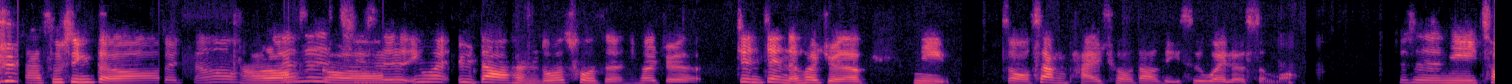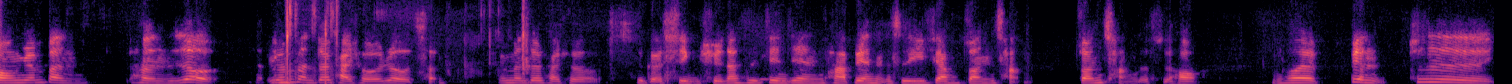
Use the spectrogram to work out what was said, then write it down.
打出心得哦。对，然后好了但是其实因为遇到很多挫折，你会觉得渐渐的会觉得你走上排球到底是为了什么？就是你从原本很热，原本对排球的热忱，原本对排球是个兴趣，但是渐渐它变成是一项专长，专长的时候，你会变，就是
